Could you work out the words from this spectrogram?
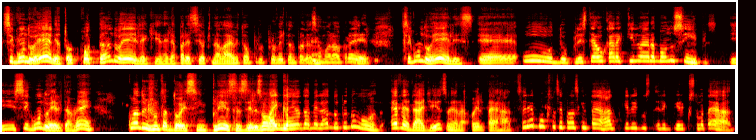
Segundo ele, eu estou cotando ele aqui, né? Ele apareceu aqui na live, então aproveitando para dar essa moral para ele. Segundo eles, é, o duplista é o cara que não era bom no simples. E segundo ele também, quando junta dois simplistas, eles vão lá e ganham da melhor dupla do mundo. É verdade isso, Renan? Ou ele tá errado? Seria bom que você falasse que ele tá errado, porque ele, ele, ele costuma estar tá errado.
